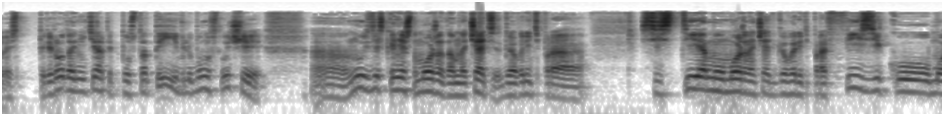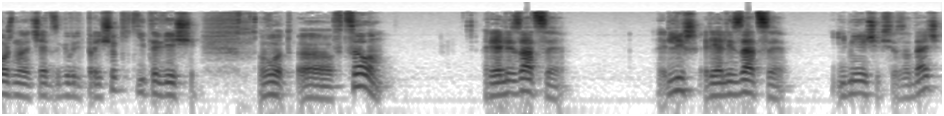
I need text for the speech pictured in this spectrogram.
То есть природа не терпит пустоты, и в любом случае, э, ну, здесь, конечно, можно там начать говорить про систему, можно начать говорить про физику, можно начать говорить про еще какие-то вещи. Вот, э, в целом, реализация, лишь реализация имеющихся задач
